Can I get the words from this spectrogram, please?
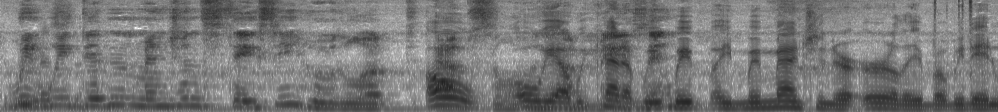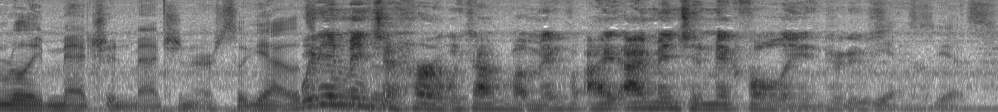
Did We, miss we didn't mention Stacy, who looked Oh, oh absolutely oh yeah, we kind of we, we, we mentioned her earlier, but we didn't really mention mention her. So yeah, we didn't mention her. We talked about Mick. I, I mentioned Mick Foley introducing Yes, her. yes.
